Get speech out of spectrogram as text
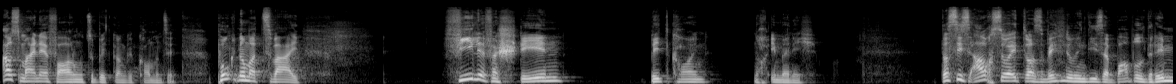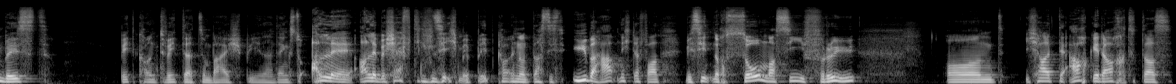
aus meiner Erfahrung zu Bitcoin gekommen sind. Punkt Nummer zwei. Viele verstehen Bitcoin noch immer nicht. Das ist auch so etwas, wenn du in dieser Bubble drin bist Bitcoin Twitter zum Beispiel, dann denkst du, alle, alle beschäftigen sich mit Bitcoin und das ist überhaupt nicht der Fall. Wir sind noch so massiv früh und ich hatte auch gedacht, dass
